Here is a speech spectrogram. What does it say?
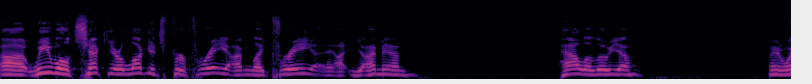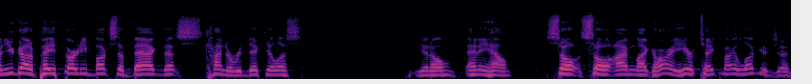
uh, we will check your luggage for free." I'm like, "Free? I'm in." Hallelujah. I mean, when you got to pay 30 bucks a bag, that's kind of ridiculous. You know, anyhow. So so I'm like, all right, here, take my luggage. And,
